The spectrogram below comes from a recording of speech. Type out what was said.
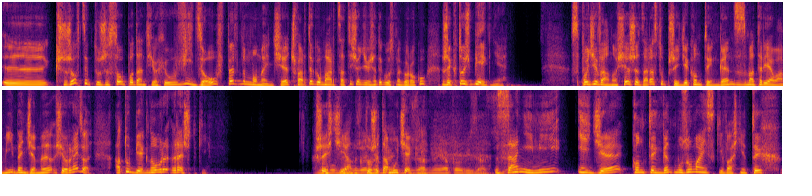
yy, krzyżowcy, którzy są pod Antiochią, widzą w pewnym momencie, 4 marca 1998 roku, że ktoś biegnie. Spodziewano się, że zaraz tu przyjdzie kontyngent z materiałami i hmm. będziemy się organizować. A tu biegną resztki chrześcijan, Mówią, którzy tam uciekli. Za nimi idzie kontyngent muzułmański, właśnie tych,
